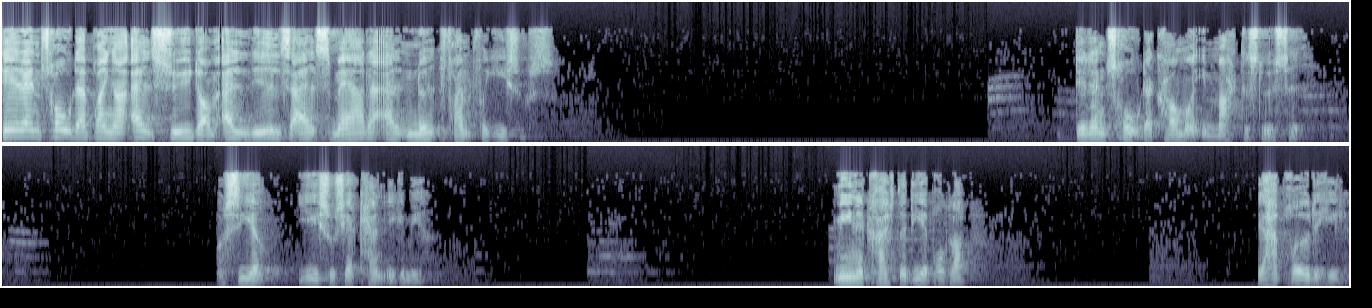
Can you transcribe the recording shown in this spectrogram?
Det er den tro, der bringer al sygdom, al lidelse, al smerte, al nød frem for Jesus. Det er den tro, der kommer i magtesløshed og siger, Jesus, jeg kan ikke mere. Mine kræfter, de er brugt op. Jeg har prøvet det hele.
